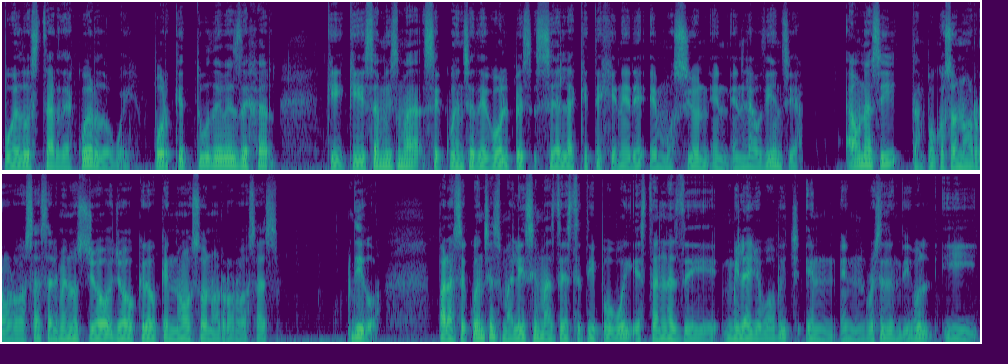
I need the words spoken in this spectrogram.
puedo estar de acuerdo, güey. Porque tú debes dejar que, esa misma secuencia de golpes sea la que te genere emoción en, la audiencia. Aún así, tampoco son horrorosas, al menos yo, yo creo que no son horrorosas. Digo, para secuencias malísimas de este tipo, güey, están las de Mila Jovovich en, en Resident Evil y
